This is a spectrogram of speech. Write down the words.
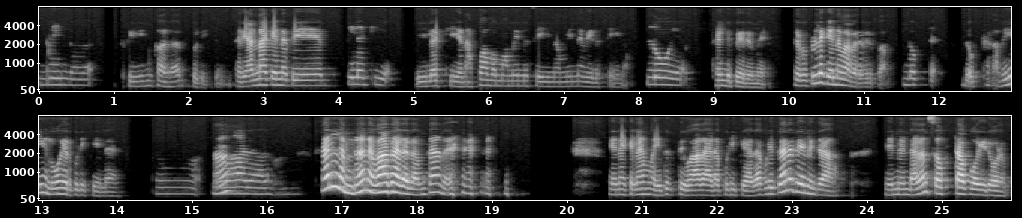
கிரீன் கலர் கிரீன் கலர் பிடிக்கும். சரி அண்ணாக்கு என்ன பேர்? இலக்கிய இலக்கியன். அப்பா அம்மா என்ன செய்யணும்? என்ன வேலை செய்யணும்? லோயர் ரெண்டு பேருமே. இப்ப பிள்ளைக்கு என்னவா வர விருப்பம்? டாக்டர் டாக்டர் அதே லோயர் பிடிக்கல. நல்லம் தானே வாதாடலாம் தானே? எனக்கெல்லாம் எதிர்த்து வாதாட பிடிக்காது. அப்படித்தானே தேனுஜா? என்னென்றாலும் சாஃப்டா போயிடணும்.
